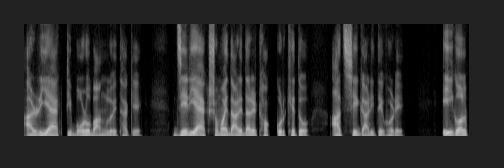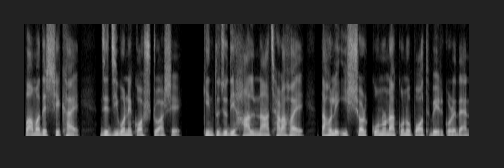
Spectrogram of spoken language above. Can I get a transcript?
আর রিয়া একটি বড় বাংলোয় থাকে। যে রিয়া একসময় দাঁড়ে দাঁড়ে ঠক্কর খেত, আজ সে গাড়িতে ঘোরে। এই গল্প আমাদের শেখায় যে জীবনে কষ্ট আসে। কিন্তু যদি হাল না ছাড়া হয়, তাহলে ঈশ্বর কোনো না কোনো পথ বের করে দেন।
